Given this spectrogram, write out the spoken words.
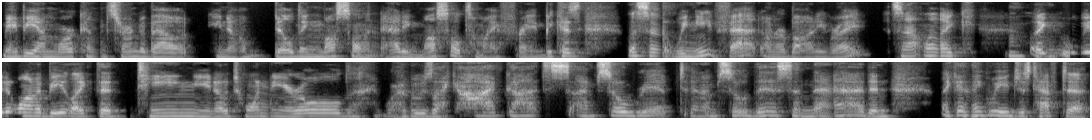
Maybe i'm more concerned about you know building muscle and adding muscle to my frame. Because listen we need fat on our body right? It's not like mm-hmm. like we don't want to be like the teen you know 20 year old who's like oh i've got i'm so ripped and i'm so this and that. And like i think we just have to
